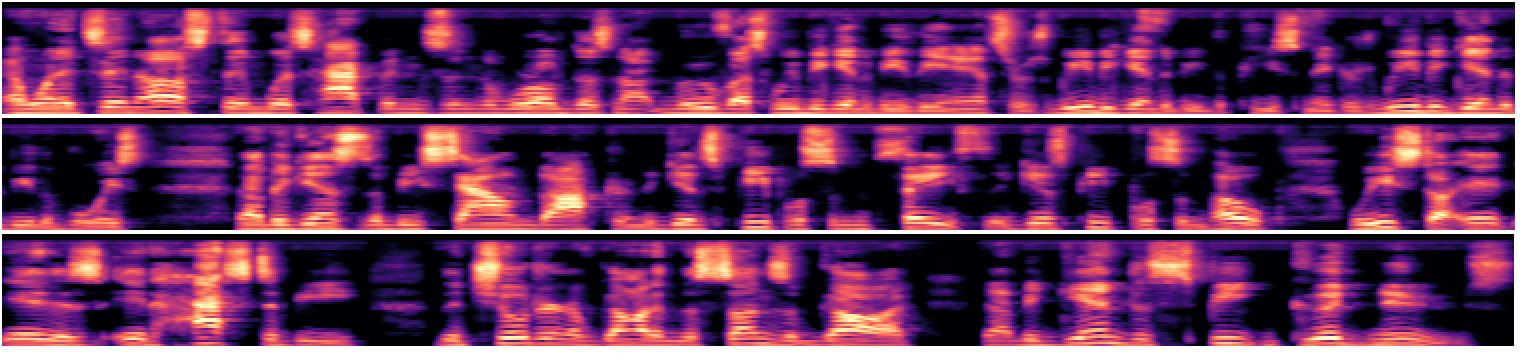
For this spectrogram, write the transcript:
And when it's in us, then what happens in the world does not move us. We begin to be the answers. We begin to be the peacemakers. We begin to be the voice that begins to be sound doctrine. That gives people some faith. That gives people some hope. We start, it, it is, it has to be the children of God and the sons of God that begin to speak good news,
